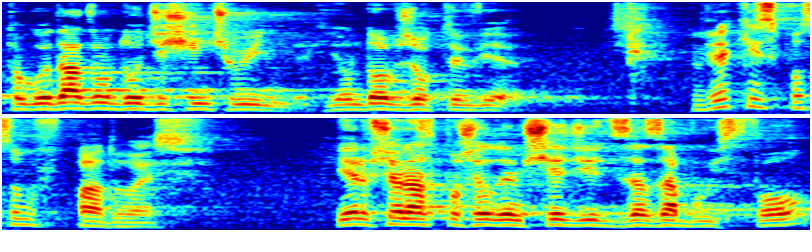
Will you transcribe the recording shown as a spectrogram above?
to go dadzą do 10 innych. I on dobrze o tym wie. W jaki sposób wpadłeś? Pierwszy raz poszedłem siedzieć za zabójstwo.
